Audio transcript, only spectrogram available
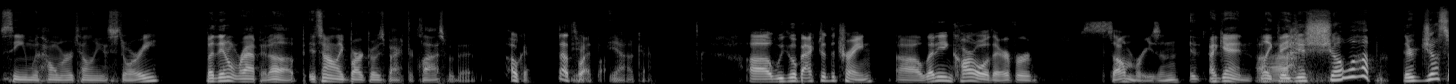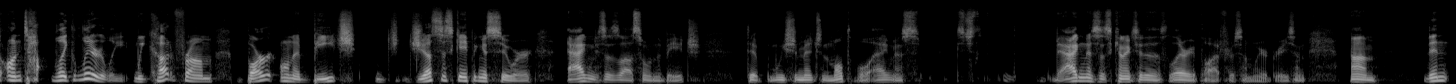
scene with Homer telling a story, but they don't wrap it up. It's not like Bart goes back to class with it. Okay, that's yeah, what I thought. Yeah, okay. Uh, we go back to the train. Uh, Lenny and Carl are there for some reason. Again, like they Uh. just show up. They're just on top. Like literally, we cut from Bart on a beach, j- just escaping a sewer. Agnes is also on the beach. We should mention the multiple Agnes. Agnes is connected to this Larry plot for some weird reason. Um, then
